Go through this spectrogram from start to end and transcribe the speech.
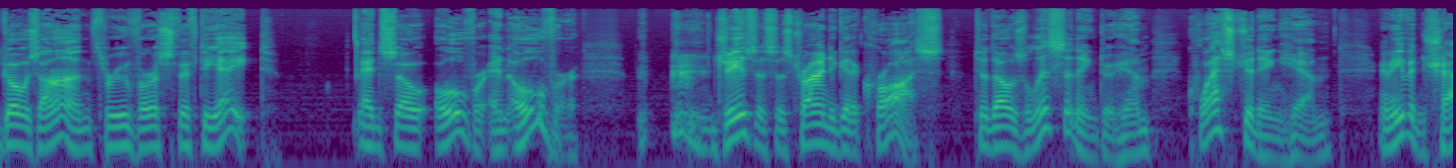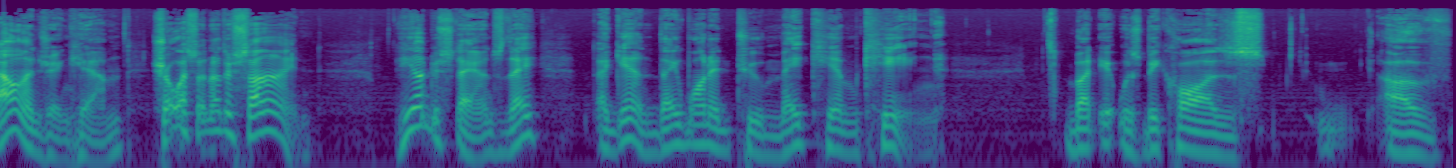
goes on through verse 58. And so, over and over, Jesus is trying to get across to those listening to him, questioning him, and even challenging him show us another sign. He understands they, again, they wanted to make him king, but it was because of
